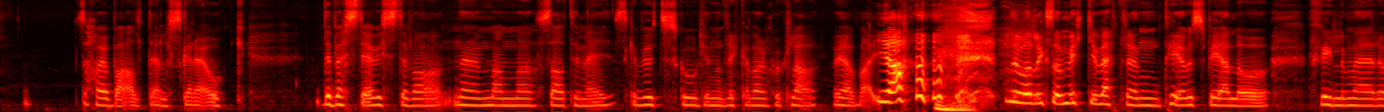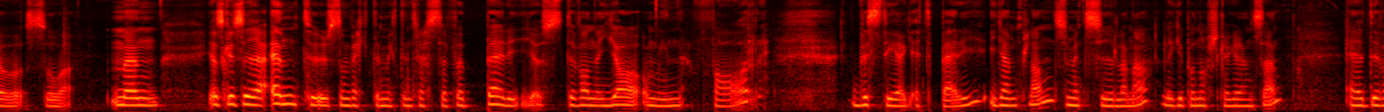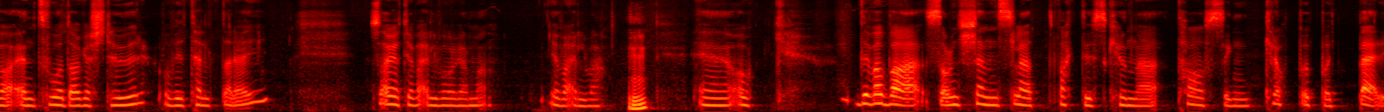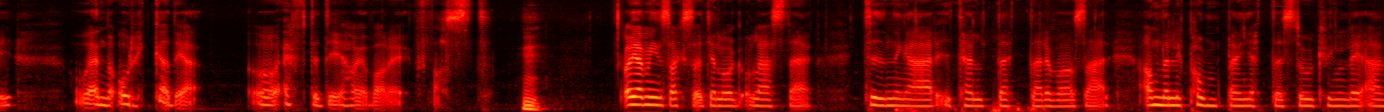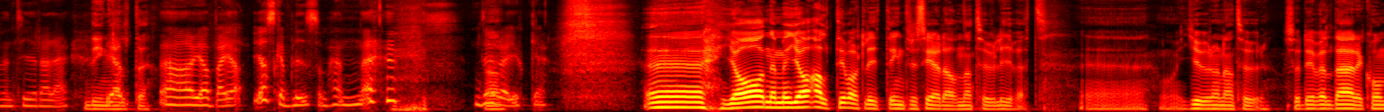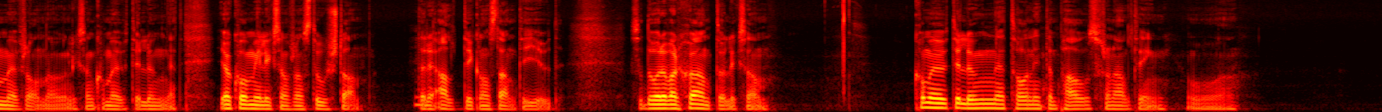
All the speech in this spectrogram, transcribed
har jag bara alltid älskat det och det bästa jag visste var när mamma sa till mig ska vi ut i skogen och dricka varm choklad? Och jag bara ja! det var liksom mycket bättre än tv-spel och filmer och så. Men jag skulle säga en tur som väckte mitt intresse för berg just. Det var när jag och min far besteg ett berg i Jämtland som heter Sylarna, ligger på norska gränsen. Eh, Det var en två dagars tur och vi tältade. Sa jag att jag var 11 år gammal? Jag var 11. Mm. Eh, och det var bara sån känsla att faktiskt kunna ta sin kropp upp på ett berg och ändå orka det. Och efter det har jag varit fast. Mm. Och jag minns också att jag låg och läste tidningar i tältet där det var så här Anneli Pompe, en jättestor kvinnlig äventyrare. Din Ja. hjälte. Ja, jag bara, jag, jag ska bli som henne. Du Ja. då Jocke? Eh, ja, nej men jag har alltid varit lite intresserad av naturlivet. Eh, och djur och natur. Så det är väl där det kommer ifrån och liksom komma ut i lugnet. Jag kommer ju liksom från storstan där det alltid är konstant i ljud. Så då har det varit skönt att liksom komma ut i lugnet, ta en liten paus från allting och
